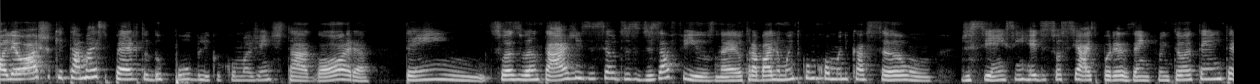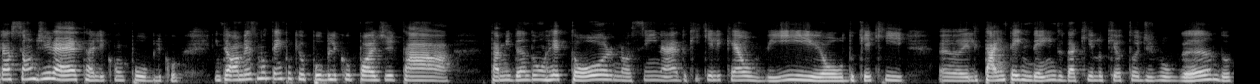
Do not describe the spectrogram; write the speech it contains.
Olha, eu acho que está mais perto do público, como a gente está agora, tem suas vantagens e seus desafios, né? Eu trabalho muito com comunicação de ciência em redes sociais, por exemplo, então eu tenho interação direta ali com o público. Então, ao mesmo tempo que o público pode estar tá, tá me dando um retorno, assim, né, do que, que ele quer ouvir ou do que, que uh, ele está entendendo daquilo que eu estou divulgando,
